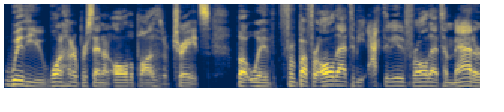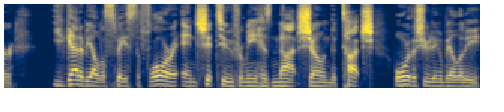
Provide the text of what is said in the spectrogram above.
with you 100% on all the positive traits. But with for but for all that to be activated, for all that to matter, you got to be able to space the floor. And Shittu for me has not shown the touch or the shooting ability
